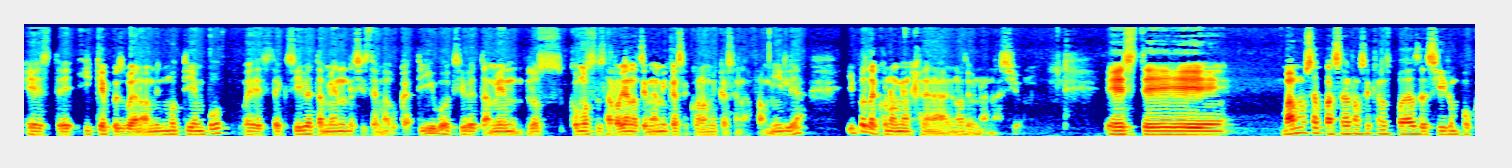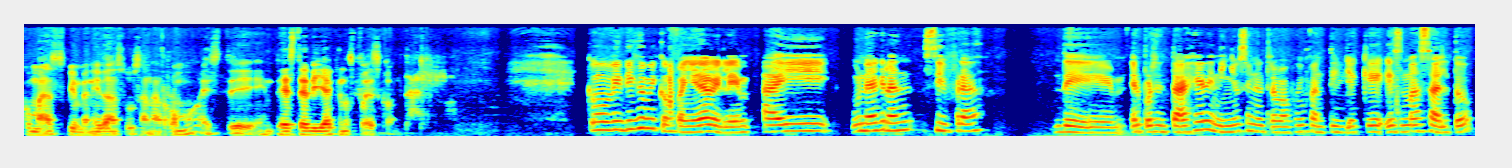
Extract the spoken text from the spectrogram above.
Este, y que pues bueno, al mismo tiempo este, exhibe también el sistema educativo, exhibe también los, cómo se desarrollan las dinámicas económicas en la familia y pues la economía en general ¿no? de una nación. Este, vamos a pasar, no sé qué nos puedas decir un poco más. Bienvenida Susana Romo, este, de este día que nos puedes contar. Como bien dijo mi compañera Belén, hay una gran cifra de el porcentaje de niños en el trabajo infantil, ya que es más alto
